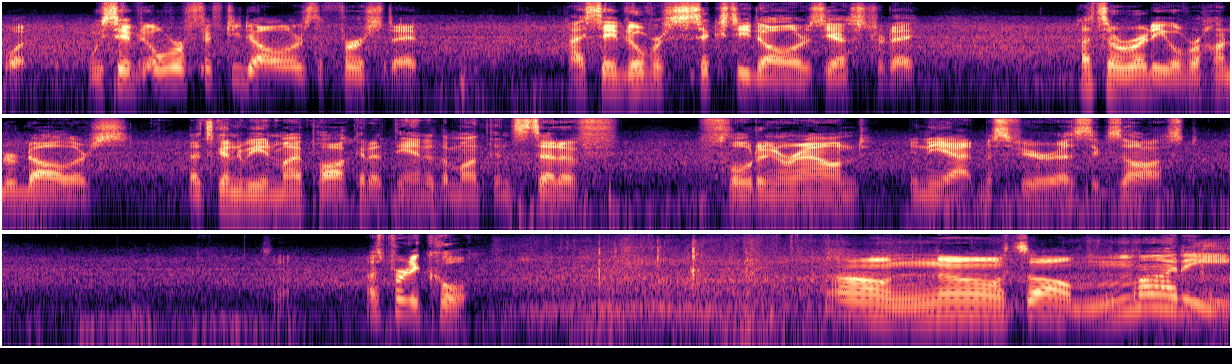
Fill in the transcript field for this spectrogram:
what? We saved over $50 the first day. I saved over $60 yesterday. That's already over $100 that's going to be in my pocket at the end of the month instead of floating around in the atmosphere as exhaust. So that's pretty cool. Oh no, it's all muddy.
